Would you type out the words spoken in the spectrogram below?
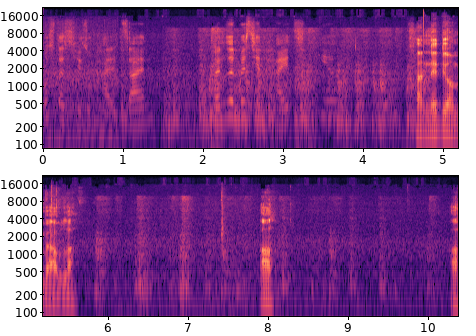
Muss das hier so kalt sein? Können Sie ein bisschen heizen hier? Sen ne diyorsun be abla? Al. Al.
